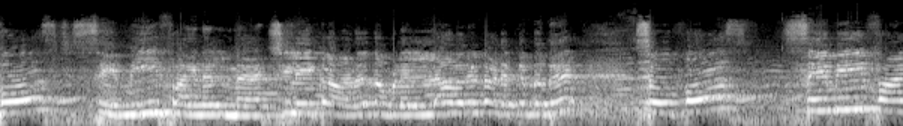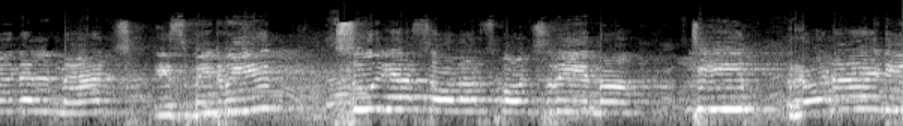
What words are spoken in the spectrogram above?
ഫസ്റ്റ് സെമി ഫൈനൽ മാച്ചിലേക്കാണ് നമ്മൾ എല്ലാവരും കടക്കുന്നത്. So first semi final match is between Surya solar sponsor ചെയ്യുന്ന ടീം റൊണാൾഡി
